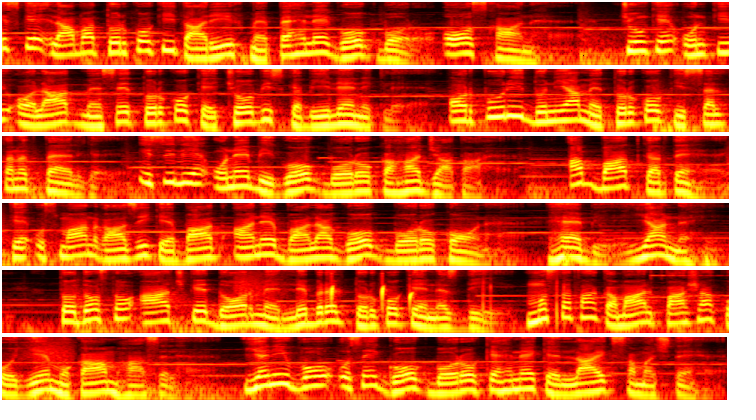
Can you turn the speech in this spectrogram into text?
इसके अलावा तुर्कों की तारीख में पहले गोकबोरो ओस खान है। चूँकि उनकी औलाद में से तुर्कों के 24 कबीले निकले और पूरी दुनिया में तुर्कों की सल्तनत फैल गए इसीलिए उन्हें भी गोग बोरो कहा जाता है। अब बात करते हैं कि उस्मान गाजी के बाद आने वाला गोग बोरो कौन है है भी या नहीं। तो दोस्तों, आज के दौर में लिबरल तुर्कों के नज़दीक मुस्तफ़ा कमाल पाशा को ये मुकाम हासिल है। यानी वो उसे गोग बोरो कहने के लायक समझते हैं।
